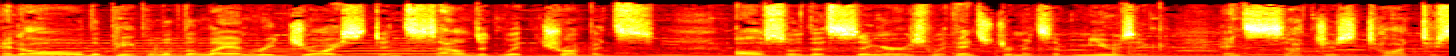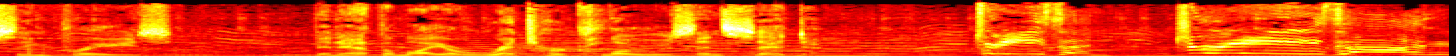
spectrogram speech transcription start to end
And all the people of the land rejoiced and sounded with trumpets, also the singers with instruments of music, and such as taught to sing praise. Then Athaliah rent her clothes and said, Treason! Treason!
